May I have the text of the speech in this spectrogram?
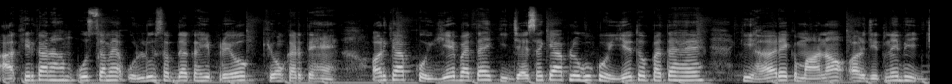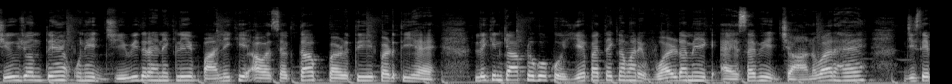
आखिरकार हम उस समय उल्लू शब्द का ही प्रयोग क्यों करते हैं? और क्या आपको ये पता है कि जैसा कि आप लोगों को ये तो पता है कि हर एक मानव और जितने भी जीव जंतु हैं, उन्हें जीवित रहने के लिए पानी की आवश्यकता पड़ती ही पड़ती है। लेकिन क्या आप लोगों को ये पता है कि हमारे वर्ल्ड में एक ऐसा भी जानवर है जिसे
